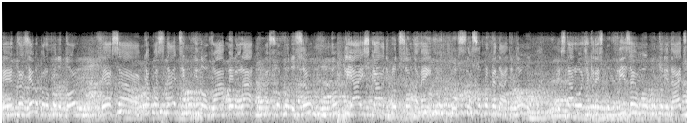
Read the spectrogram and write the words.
é, trazendo para o produtor essa capacidade de inovar, melhorar a sua produção, ampliar a escala de produção também na sua propriedade. Então, estar hoje aqui na Expo Frisa é uma oportunidade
